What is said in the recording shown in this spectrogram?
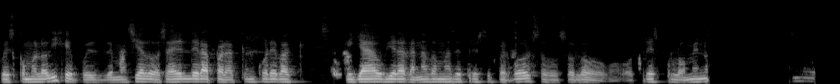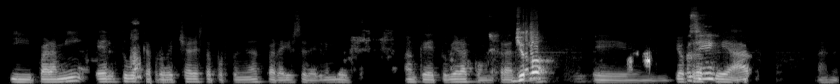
pues como lo dije, pues demasiado, o sea, él era para que un coreback que ya hubiera ganado más de tres Super Bowls o solo, o tres por lo menos, y para mí, él tuvo que aprovechar esta oportunidad para irse de Green Bay, aunque tuviera contrato. Yo-. Eh, yo Pues creo sí. que Aaron- ajá,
